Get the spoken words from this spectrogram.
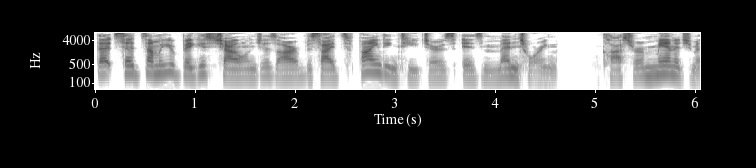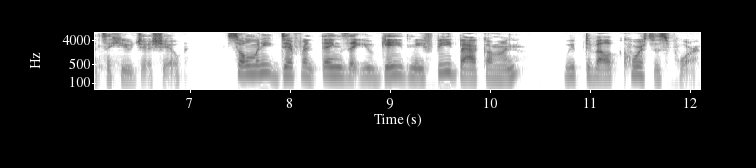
that said some of your biggest challenges are, besides finding teachers, is mentoring. Classroom management's a huge issue. So many different things that you gave me feedback on, we've developed courses for.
